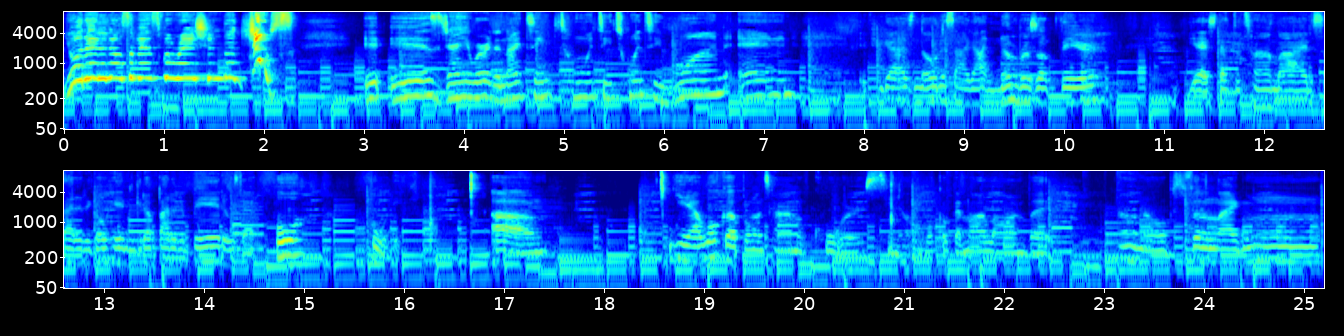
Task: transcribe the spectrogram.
your daily dose of inspiration, the juice. It is January the 19th, 2021, and you guys notice I got numbers up there. Yes, at the time I decided to go ahead and get up out of the bed. It was at 4:40. Um, yeah, I woke up on time, of course. You know, I woke up at my alarm, but I don't know. I was feeling like, mm,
